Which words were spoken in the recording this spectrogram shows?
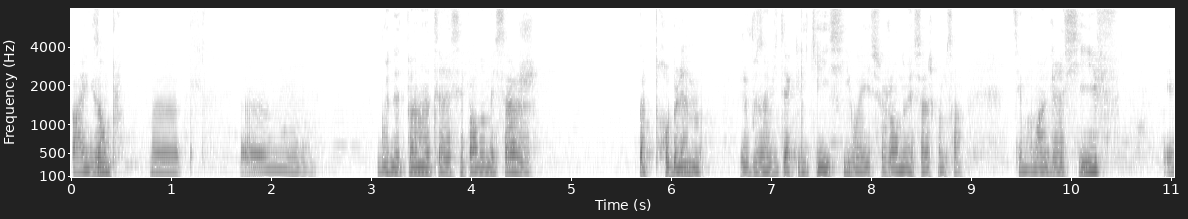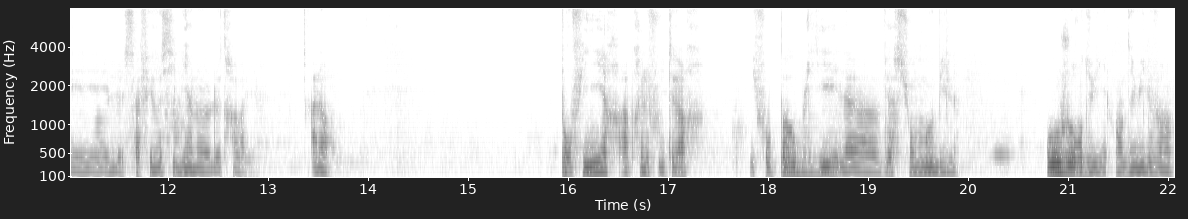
par exemple, vous n'êtes pas intéressé par nos messages Pas de problème. Je vous invite à cliquer ici, vous voyez ce genre de message comme ça. C'est moins agressif et ça fait aussi bien le, le travail. Alors, pour finir, après le footer, il ne faut pas oublier la version mobile. Aujourd'hui, en 2020,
